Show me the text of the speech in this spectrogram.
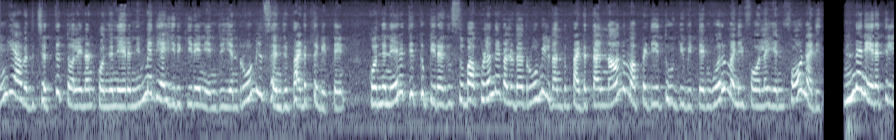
எங்கேயாவது செத்து தொலை நான் கொஞ்ச நேரம் நிம்மதியாய் இருக்கிறேன் என்று என் ரூமில் சென்று படுத்து விட்டேன். கொஞ்ச நேரத்திற்கு பிறகு சுபா குழந்தைகளுடன் ரூமில் வந்து படுத்தால் நானும் அப்படியே தூங்கிவிட்டேன். ஒரு மணி போல என் போன் அடி இந்த நேரத்தில்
